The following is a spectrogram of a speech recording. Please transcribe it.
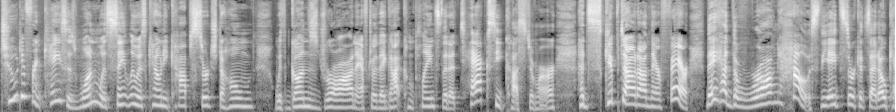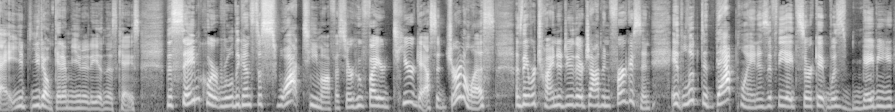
two different cases. One was St. Louis County cops searched a home with guns drawn after they got complaints that a taxi customer had skipped out on their fare. They had the wrong house. The Eighth Circuit said, okay, you, you don't get immunity in this case. The same court ruled against a SWAT team officer who fired tear gas at journalists as they were trying to do their job in Ferguson. It looked at that point as if the Eighth Circuit was maybe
